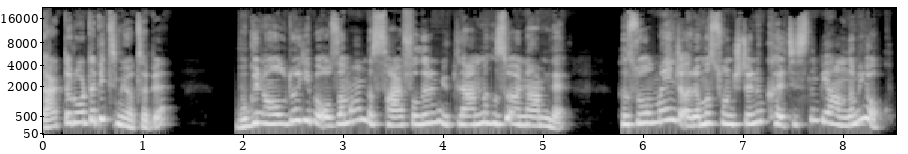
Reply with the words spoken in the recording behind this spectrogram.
Dertler orada bitmiyor tabi. Bugün olduğu gibi o zaman da sayfaların yüklenme hızı önemli. Hız olmayınca arama sonuçlarının kalitesinin bir anlamı yok.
